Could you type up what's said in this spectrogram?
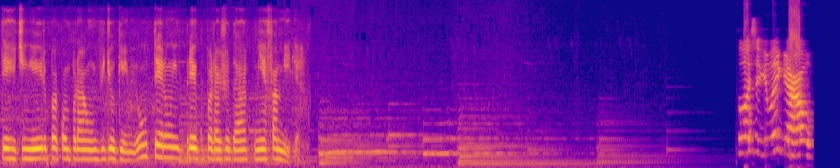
ter dinheiro para comprar um videogame ou ter um emprego para ajudar minha família. Poxa, que legal!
